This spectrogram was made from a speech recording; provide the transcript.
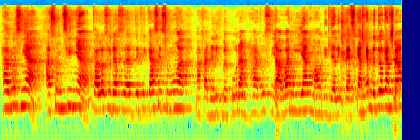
harusnya asumsinya kalau sudah sertifikasi semua maka delik berkurang harusnya lawan yang mau didelik perskan kan betul kan Siap. Pak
